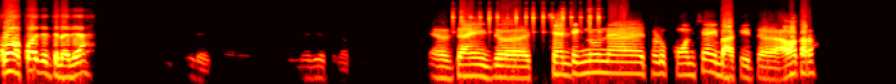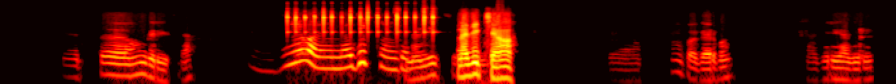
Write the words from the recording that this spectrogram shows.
કો કો જતેલા ત્યાં ત્યાં ચેન્ટિંગનું ને થોડું કોમ છે અહીં બાકી તો આવા કરો. નજીક છે નજીક નજીક છે હા. શું પગાર પણ હાજરી હાજરી.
